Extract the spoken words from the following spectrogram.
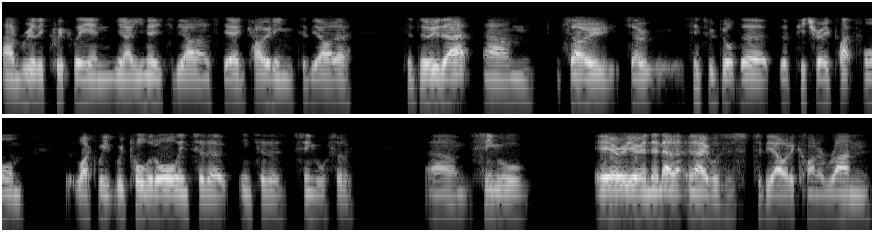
um, really quickly, and you know you need to be able to understand coding to be able to to do that. Um, so so since we built the the Pitch Ready platform, like we, we pull it all into the into the single sort of um, single area, and then that enables us to be able to kind of run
